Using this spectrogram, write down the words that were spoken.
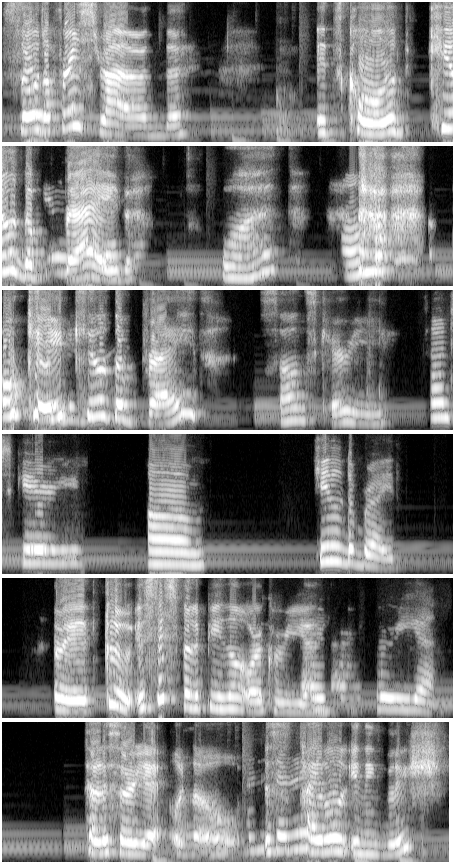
So the first round, it's called Kill the Bride. What? Um, okay, Kill the Bride? Sounds scary. sounds scary. Um, kill the bride. Wait, clue. Is this Filipino or Or Korean? Korean. Teleserye. Oh no. Is Teleserye. title in English?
